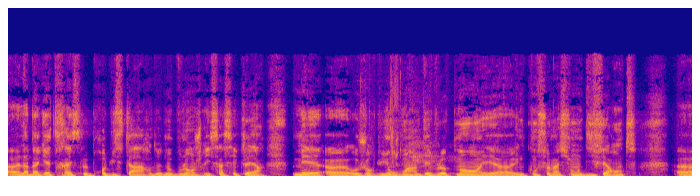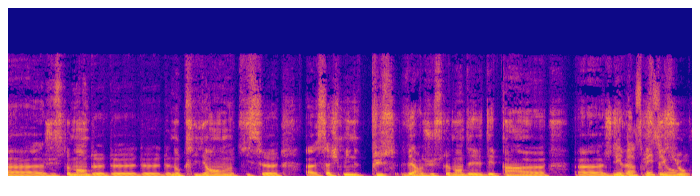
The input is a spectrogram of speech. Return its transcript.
La baguette reste le produit star de nos boulangeries, ça c'est clair. Mais aujourd'hui, on voit un développement et euh, une consommation différente, euh, justement de, de, de, de nos clients qui se euh, s'acheminent plus vers justement des, des pains, je Des dirais pains plus spéciaux.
